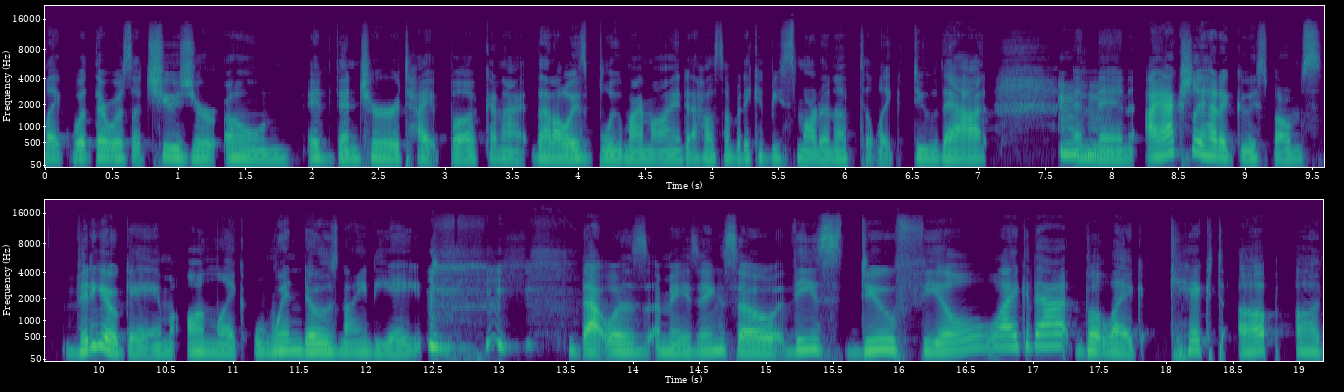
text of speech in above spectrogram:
like what there was a choose your own adventure type book and I that always blew my mind at how somebody could be smart enough to like do that Mhm. and then I actually had a Goosebumps video game on like Windows 98 that was amazing. So these do feel like that, but like kicked up a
